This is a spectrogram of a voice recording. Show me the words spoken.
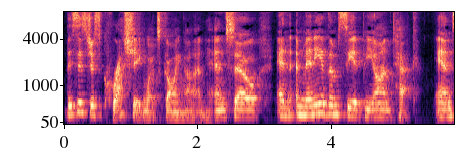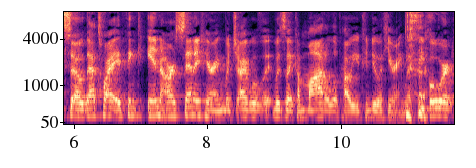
this is just crushing what's going on. And so, and and many of them see it beyond tech. And so that's why I think in our Senate hearing, which I will, it was like a model of how you can do a hearing. Like people were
